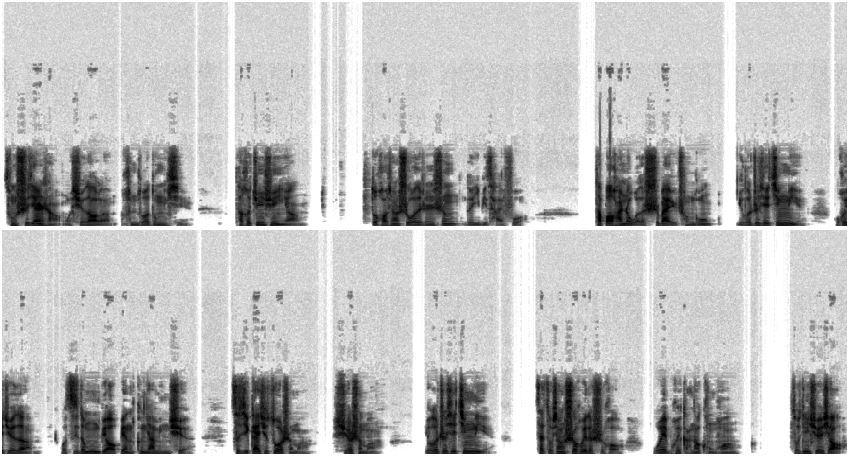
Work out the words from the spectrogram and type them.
从实践上我学到了很多东西。它和军训一样，都好像是我的人生的一笔财富。它包含着我的失败与成功。有了这些经历，我会觉得我自己的目标变得更加明确，自己该去做什么。学什么？有了这些经历，在走向社会的时候，我也不会感到恐慌。走进学校，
